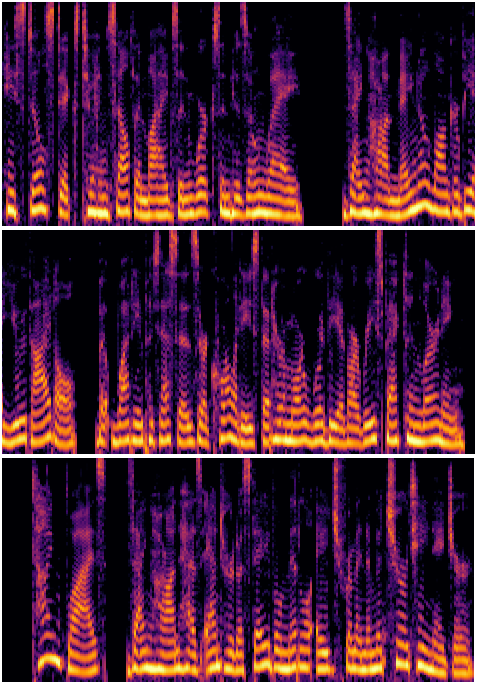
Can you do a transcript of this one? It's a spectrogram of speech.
he still sticks to himself and lives and works in his own way. Zhang Han may no longer be a youth idol, but what he possesses are qualities that are more worthy of our respect and learning. Time flies, Zhang Han has entered a stable middle age from an immature teenager.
